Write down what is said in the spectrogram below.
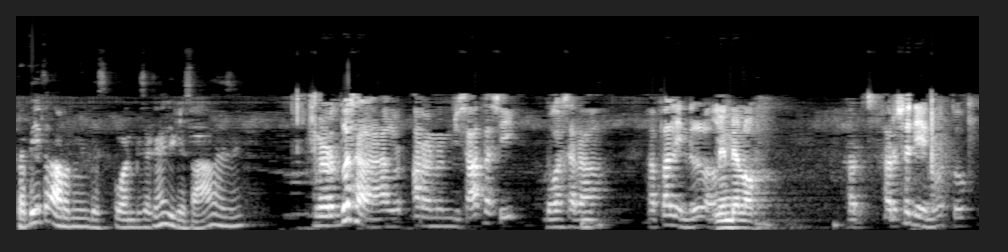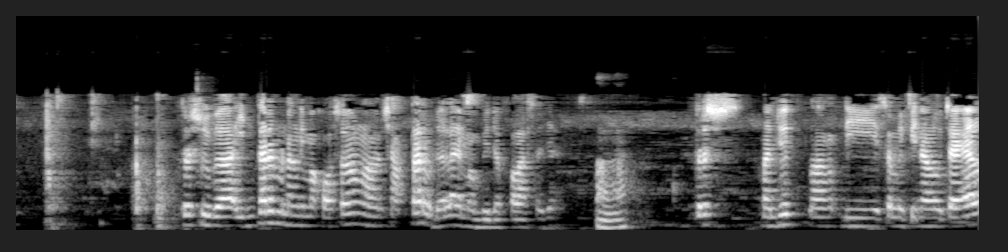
Tapi itu Aaron Wan Bisakanya juga salah sih. Menurut gua salah Aaron Bisata sih, bukan salah apa Lindelof. Lindelof. Har- harusnya dia nutup. Terus juga Inter menang 5-0 lawan Shakhtar udahlah emang beda kelas aja. Ah. Terus lanjut di semifinal UCL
